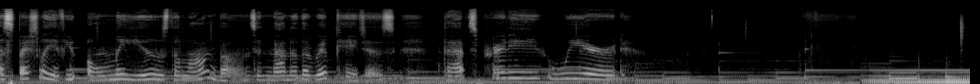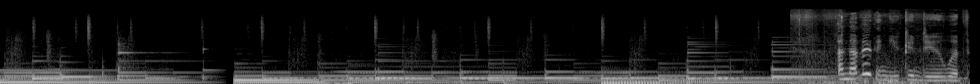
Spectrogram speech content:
Especially if you only use the long bones and none of the rib cages. That's pretty weird. Another thing you can do with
